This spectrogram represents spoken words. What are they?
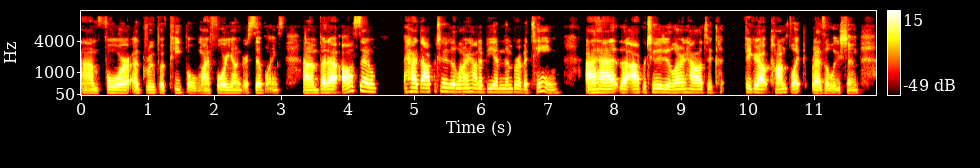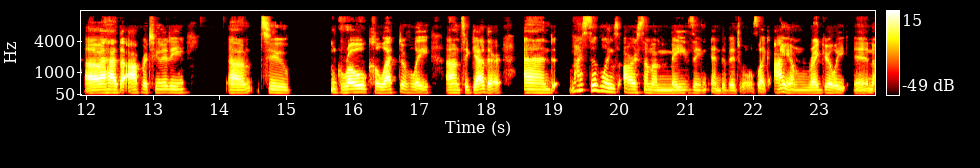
um, for a group of people, my four younger siblings. Um, but I also had the opportunity to learn how to be a member of a team. I had the opportunity to learn how to c- figure out conflict resolution. Uh, I had the opportunity um, to grow collectively um, together. And my siblings are some amazing individuals. Like I am regularly in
